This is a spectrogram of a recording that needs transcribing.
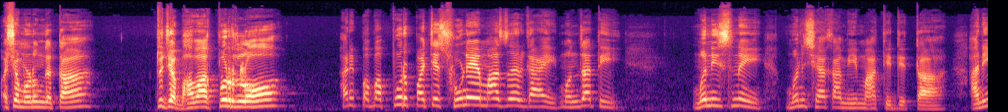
अशें म्हणूंक जाता तुज्या भावाक पुरलो आरे बाबा पुरपाचें सुणें माजर गाय मनजाती मनीस न्हय मनशाक आमी माती दिता. आनी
